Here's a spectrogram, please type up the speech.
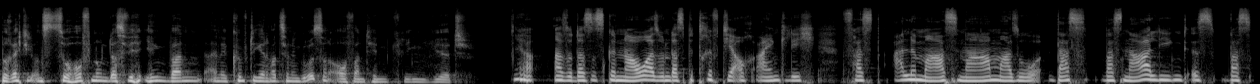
berechtigt uns zur Hoffnung, dass wir irgendwann eine künftige Generation einen größeren Aufwand hinkriegen wird? Ja, also das ist genau, also und das betrifft ja auch eigentlich fast alle Maßnahmen, also das, was naheliegend ist, was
